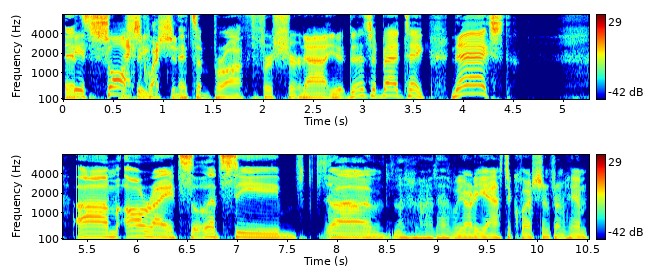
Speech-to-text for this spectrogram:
It's, saucy. Next question. It's a broth for sure. Nah, that's a bad take. Next. Um. All right. So let's see. Uh, we already asked a question from him.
